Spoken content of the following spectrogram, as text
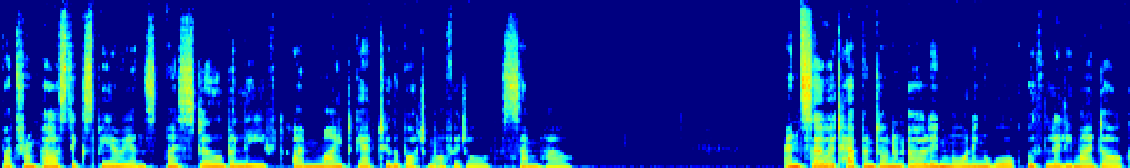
But from past experience, I still believed I might get to the bottom of it all somehow. And so it happened on an early morning walk with Lily, my dog.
